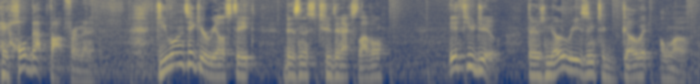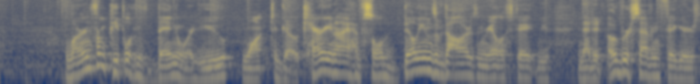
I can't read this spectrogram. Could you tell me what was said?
Hey, hold that thought for a minute. Do you want to take your real estate business to the next level? If you do, there's no reason to go it alone. Learn from people who've been where you want to go. Carrie and I have sold billions of dollars in real estate. We've netted over seven figures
